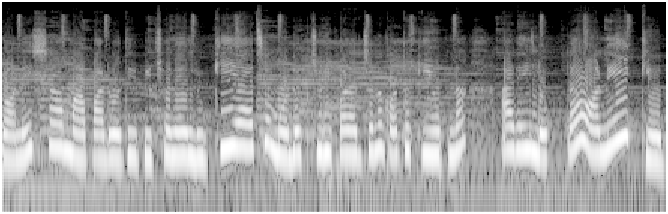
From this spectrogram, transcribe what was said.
গণেশ, মা পার্বতীর পিছনে লুকিয়ে আছে মোদক চুরি করার জন্য, কত কিউট না? আর এই লোকটা অনেক কিউট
